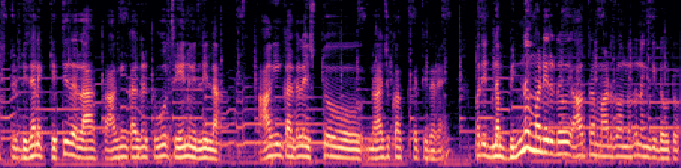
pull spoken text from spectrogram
ಅಷ್ಟು ಡಿಸೈನಾಗಿ ಕೆತ್ತಿದಲ್ಲ ಆಗಿನ ಕಾಲದಲ್ಲಿ ಟೂಲ್ಸ್ ಏನೂ ಇರಲಿಲ್ಲ. ಆಗಿನ ಕಾಲದಲ್ಲಿ ಇಷ್ಟು ನಾಜುಕಾಗಿ ಕೆತ್ತಿದ್ದಾರೆ ಮತ್ತು ಇದನ್ನ ಭಿನ್ನ ಮಾಡಿರೋದು ಯಾವ ಥರ ಮಾಡಿದ್ರು ಅನ್ನೋದು ನನಗೆ ಡೌಟು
